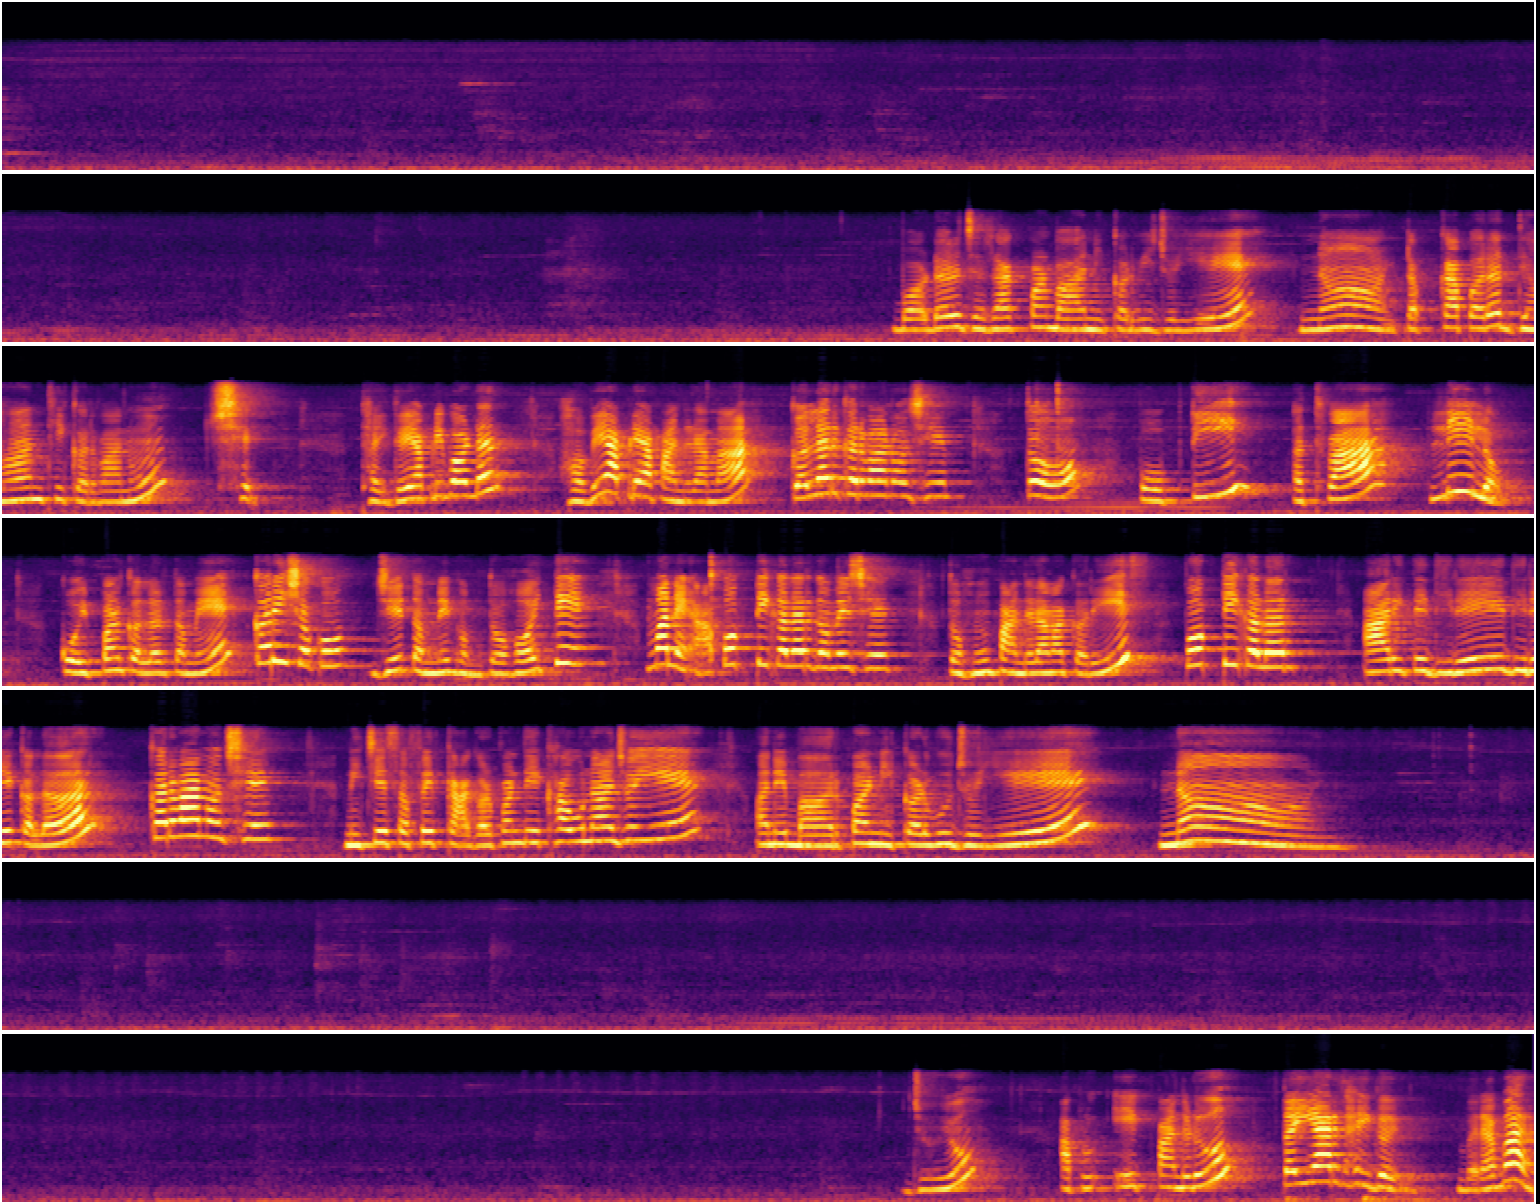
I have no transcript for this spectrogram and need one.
બોર્ડર જરાક પણ બહાર નીકળવી જોઈએ. નહીં ટપકા પર જ ધ્યાનથી કરવાનું છે. થઈ ગઈ આપણી બોર્ડર હવે આપણે આ પાંદડામાં કલર કરવાનો છે. તો પોપટી અથવા લીલો. કોઈ પણ કલર તમે કરી શકો, જે તમને ગમતો હોય તે. મને આ પોપટી કલર ગમે છે. તો હું પાંદડામાં કરીશ પોપટી કલર આ રીતે ધીરે ધીરે કલર કરવાનો છે. નીચે સફેદ કાગળ પણ દેખાવું ના જોઈએ અને બહાર પણ નીકળવું જોઈએ. નહીં જોયું? આપણું એક પાંદડું તૈયાર થઈ ગયું. બરાબર?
